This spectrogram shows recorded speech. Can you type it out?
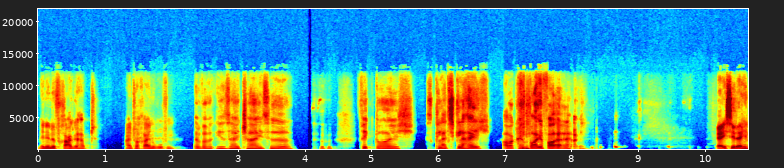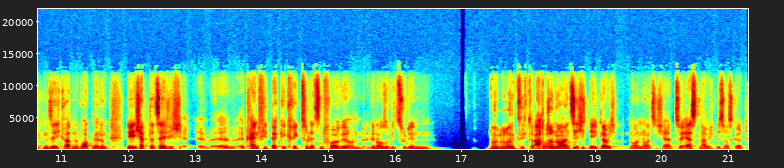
wenn ihr eine Frage habt, einfach reinrufen. Einfach, ihr seid scheiße. Fickt euch. Es klatscht gleich, aber kein Beifall. Ja, ich sehe da hinten, sehe ich gerade eine Wortmeldung. Nee, ich habe tatsächlich äh, äh, kein Feedback gekriegt zur letzten Folge und genauso wie zu den 99 davor. 98, nee, glaube ich 99. Ja, zur ersten habe ich ein bisschen was gehört.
